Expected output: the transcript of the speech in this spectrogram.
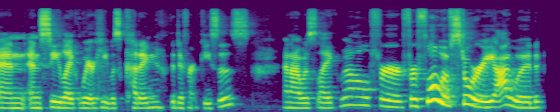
and and see like where he was cutting the different pieces and i was like well for for flow of story i would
